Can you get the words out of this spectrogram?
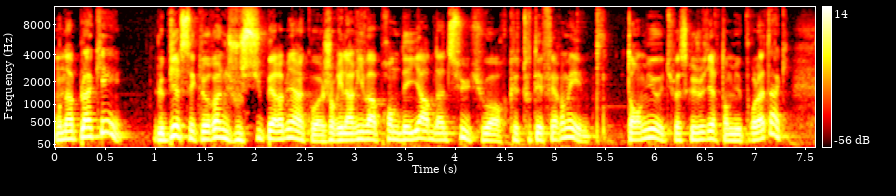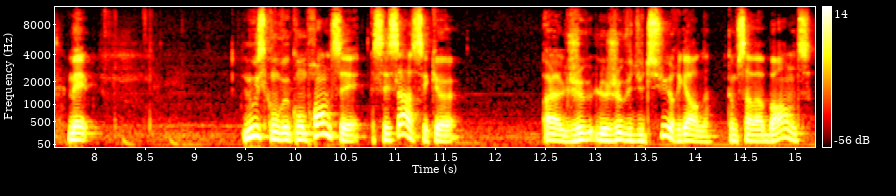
On a plaqué. Le pire c'est que le run joue super bien quoi. Genre il arrive à prendre des yards là-dessus, tu vois, alors que tout est fermé. Tant mieux, tu vois ce que je veux dire, tant mieux pour l'attaque. Mais nous ce qu'on veut comprendre c'est ça, c'est que voilà, le jeu, le jeu vu du dessus, regarde, comme ça va bounce.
